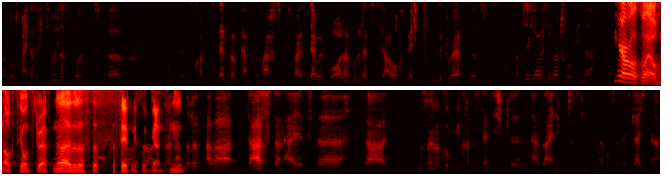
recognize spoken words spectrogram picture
also aus meiner Sicht zumindest. Und ähm, so konsistent das Ganze macht. Ich weiß, Darren Waller wurde letztes Jahr auch echt früh gedraftet. Von dir, glaube ich, sogar, Tobi, ne? Ja, aber es war ja auch ein Auktionsdraft, ne? Also das, das, das zählt nicht so ganz, ne? anderes, aber da ist dann halt, äh, da muss man immer gucken, wie konsistent die Spieler dann sind. Haben sie eine gute Season, dann muss man sie nicht gleich in der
